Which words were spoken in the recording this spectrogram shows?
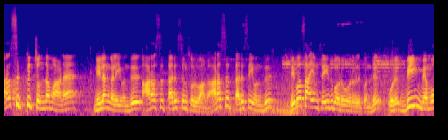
அரசுக்கு சொந்தமான நிலங்களை வந்து அரசு தரிசுன்னு சொல்லுவாங்க. அரசு தரிசை வந்து விவசாயம் செய்து வருபவர்களுக்கு வந்து ஒரு பி மெமோ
